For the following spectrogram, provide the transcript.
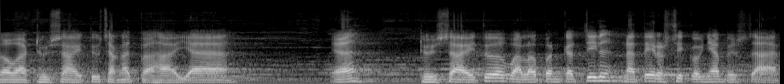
Bahwa dosa itu sangat bahaya. Ya dosa itu walaupun kecil nanti resikonya besar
